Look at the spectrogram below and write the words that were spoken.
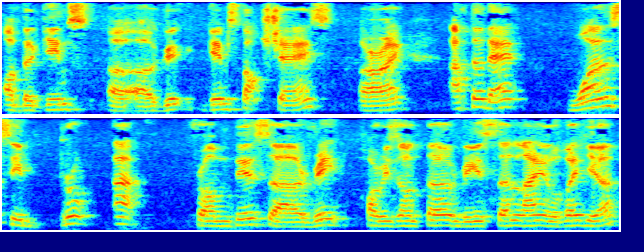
of the games uh, GameStop shares. All right. After that, once it broke up from this uh, red horizontal resistance line over here,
